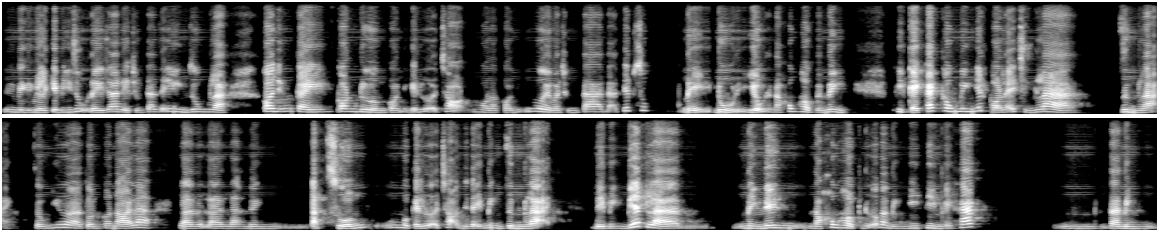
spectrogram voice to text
mình, mình lấy cái ví dụ đấy ra để chúng ta dễ hình dung là có những cái con đường, có những cái lựa chọn hoặc là có những người mà chúng ta đã tiếp xúc để đủ để hiểu là nó không hợp với mình. Thì cái cách thông minh nhất có lẽ chính là dừng lại, giống như là Tuấn có nói là là là là mình đặt xuống một cái lựa chọn gì đấy, mình dừng lại để mình biết là mình nên nó không hợp nữa và mình đi tìm cái khác. Và mình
